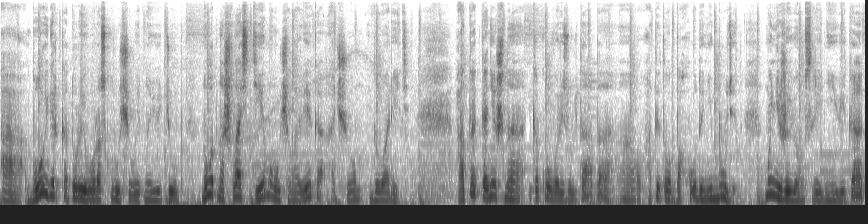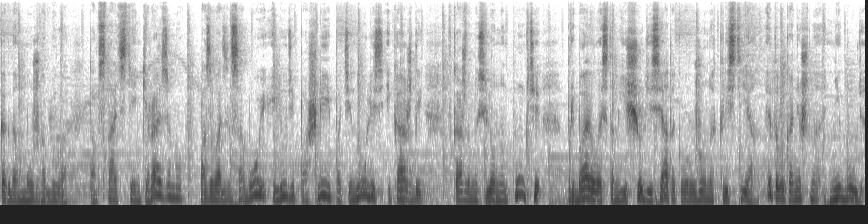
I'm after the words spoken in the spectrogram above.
А блогер, который его раскручивает на YouTube, ну вот нашлась тема у человека, о чем говорить. А так, конечно, никакого результата а, от этого похода не будет. Мы не живем в средние века, когда можно было там встать стенки разину, позвать за собой, и люди пошли и потянулись, и каждый в каждом населенном пункте прибавилось там еще десяток вооруженных крестьян. Этого, конечно, не будет.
